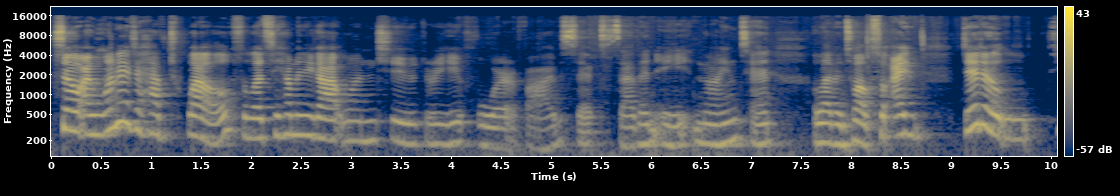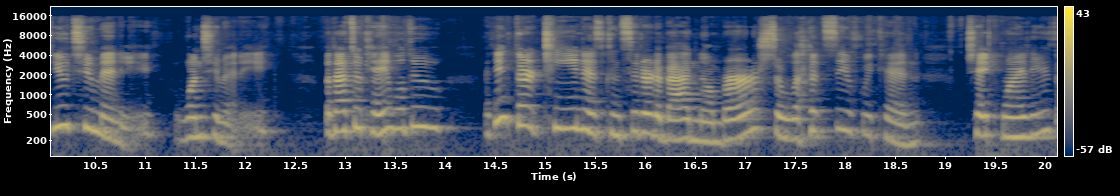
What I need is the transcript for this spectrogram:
so I wanted to have 12. So let's see how many got. 1, 2, 3, 4, 5, 6, 7, 8, 9, 10, 11, 12. So I did a few too many, one too many, but that's okay. We'll do, I think 13 is considered a bad number. So let's see if we can take one of these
